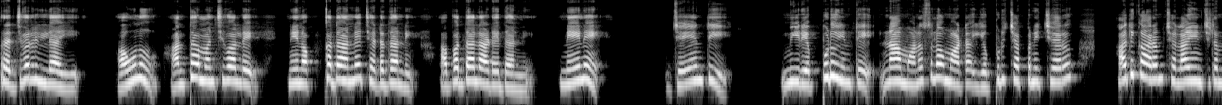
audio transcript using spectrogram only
ప్రజ్వరిల్లాయి అవును అంతా మంచివాళ్ళే నేనొక్కదాన్నే చెడ్డదాన్ని అబద్ధాలాడేదాన్ని. నేనే జయంతి మీరెప్పుడు ఇంతే నా మనసులో మాట ఎప్పుడు చెప్పనిచ్చారు? అధికారం చలాయించడం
